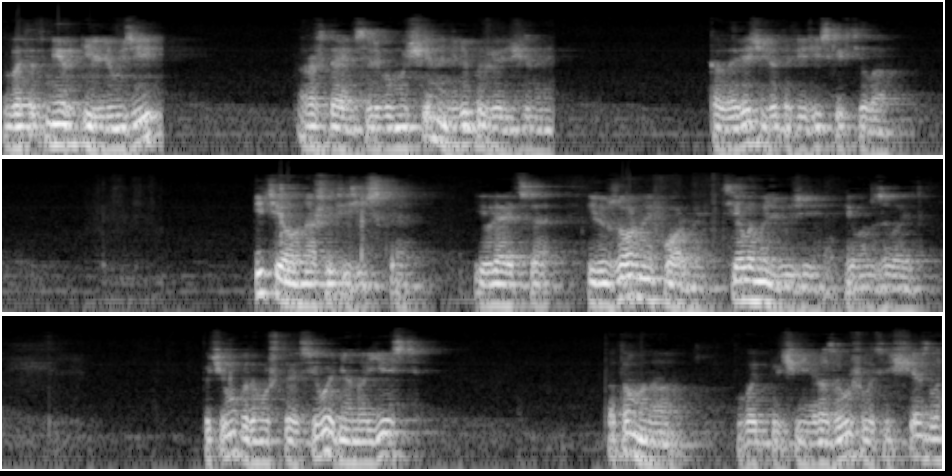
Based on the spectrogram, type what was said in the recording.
в этот мир иллюзий, рождаемся либо мужчинами, либо женщинами, когда речь идет о физических телах. И тело наше физическое является иллюзорной формой, телом иллюзии его называют. Почему? Потому что сегодня оно есть, потом оно по какой-то причине разрушилось, исчезло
